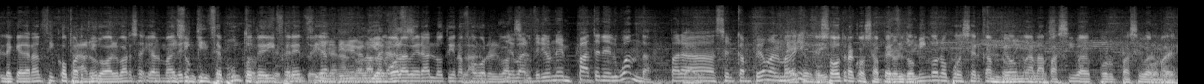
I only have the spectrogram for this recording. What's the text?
le quedarán cinco Claro. partidos al Barça y al Madrid, son 15 puntos de 15 puntos, diferencia. y le Y el gol a Verás. lo tiene a favor el Le Barça. valdría un empate en el Wanda para ser campeón al Madrid. Eso es otra cosa, pero el domingo no puede ser campeón a la pasiva por pasiva del Madrid.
